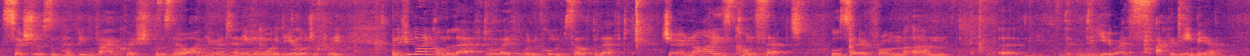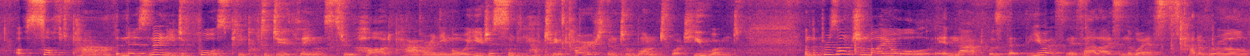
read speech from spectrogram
socialism had been vanquished, there was no argument anymore ideologically. And if you like, on the left, although he wouldn't call himself the left, Joe Nye's concept, also from um, uh, the US academia of soft power. That there's no need to force people to do things through hard power anymore. You just simply have to encourage them to want what you want. And the presumption by all in that was that the US and its allies in the West had a role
